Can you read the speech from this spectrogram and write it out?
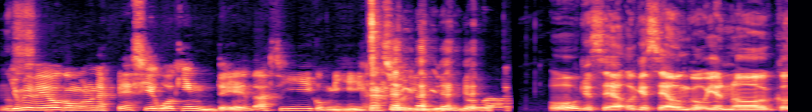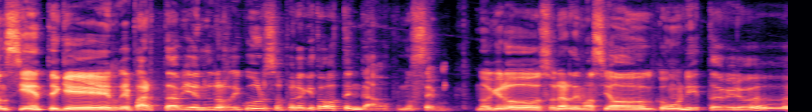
yo me veo como en una especie de Walking Dead, así, con mis hijas sobreviviendo. o, que sea, o que sea un gobierno consciente que reparta bien los recursos para que todos tengamos. No sé, no quiero sonar demasiado comunista, pero...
